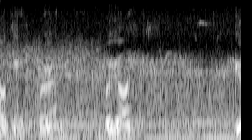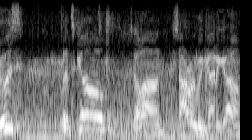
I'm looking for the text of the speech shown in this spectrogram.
Okay, we're on it. We're going. Goose, let's go. So long. Sorry, we gotta go.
